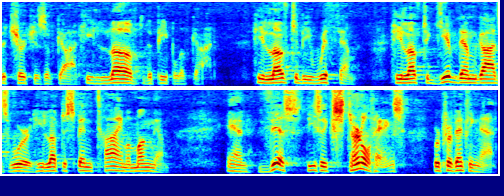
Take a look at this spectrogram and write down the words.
the churches of God. He loved the people of God. He loved to be with them. He loved to give them God's word. He loved to spend time among them. And this, these external things, were preventing that.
